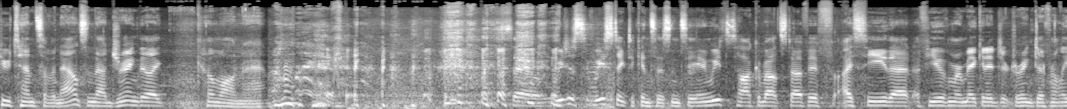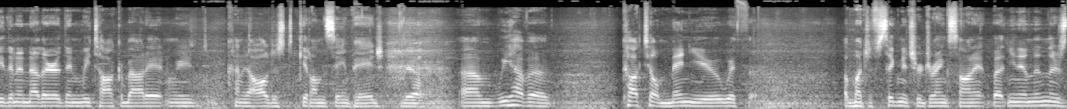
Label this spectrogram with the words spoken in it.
two tenths of an ounce in that drink. They're like, come on, man. So we just we stick to consistency and we talk about stuff. If I see that a few of them are making a drink differently than another, then we talk about it and we kind of all just get on the same page. Yeah. Um, we have a cocktail menu with a bunch of signature drinks on it, but you know, then there's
